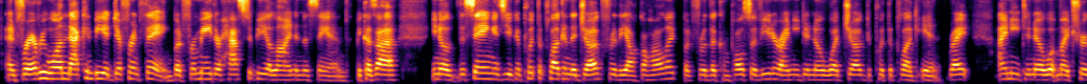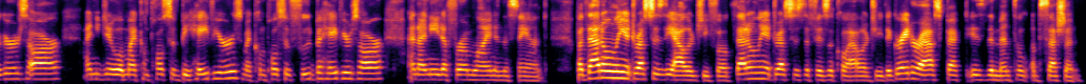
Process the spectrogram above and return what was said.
and for everyone that can be a different thing but for me there has to be a line in the sand because i you know, the saying is you can put the plug in the jug for the alcoholic, but for the compulsive eater, I need to know what jug to put the plug in, right? I need to know what my triggers are. I need to know what my compulsive behaviors, my compulsive food behaviors are, and I need a firm line in the sand. But that only addresses the allergy, folk. That only addresses the physical allergy. The greater aspect is the mental obsession.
